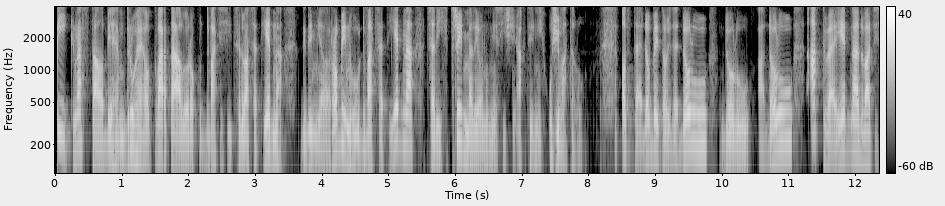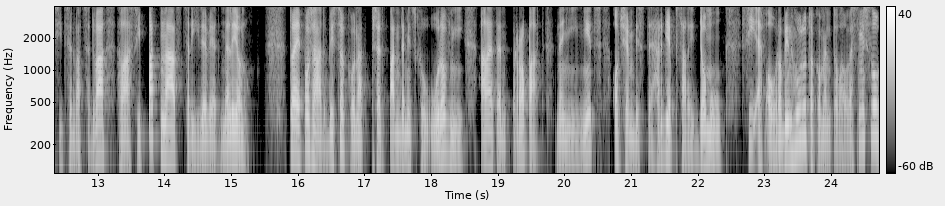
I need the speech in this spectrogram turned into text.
Pík nastal během druhého kvartálu roku 2021, kdy měl Robinhood 21,3 milionů měsíčně aktivních uživatelů. Od té doby to jde dolů, dolů a dolů a Q1 2022 hlásí 15,9 milionů. To je pořád vysoko nad předpandemickou úrovní, ale ten propad není nic, o čem byste hrdě psali domů. CFO Robinhoodu to komentoval ve smyslu,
